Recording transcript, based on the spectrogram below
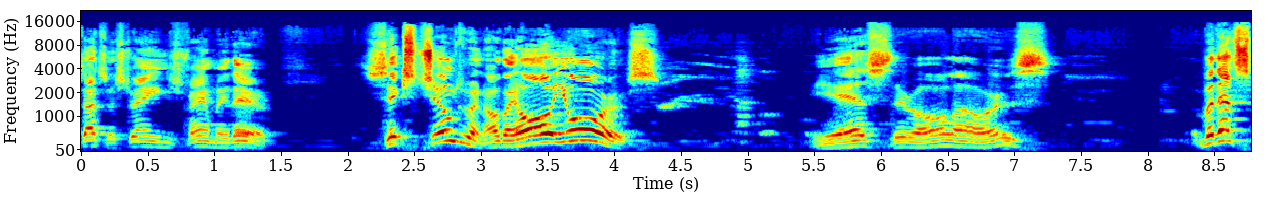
that's a strange family there. Six children. Are they all yours? Yes, they're all ours. But that's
